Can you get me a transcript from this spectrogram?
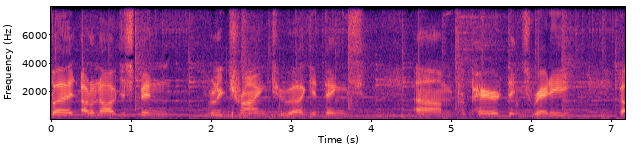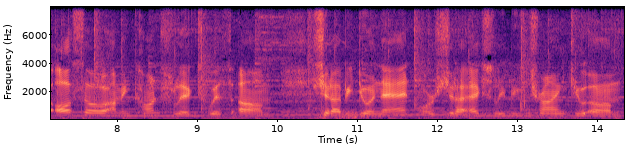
but I don't know. I've just been really trying to uh, get things um, prepared, things ready, but also I'm in conflict with. Um, should I be doing that or should I actually be trying to um,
